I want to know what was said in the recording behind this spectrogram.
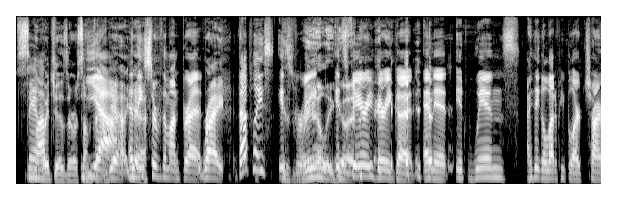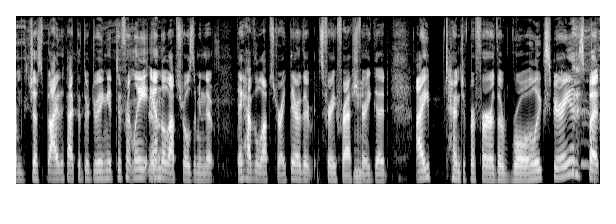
sandwiches or something. Yeah, yeah, and yeah. they serve them on bread. right. That place is It's great. really It's very, very good, and it it wins. I think a lot of people are charmed just by the fact that they're doing it differently, Yeah. and the lobster rolls. I mean, they're- they have the lobster right there. They're, it's very fresh, Mm. very good. I tend to prefer the roll experience, but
